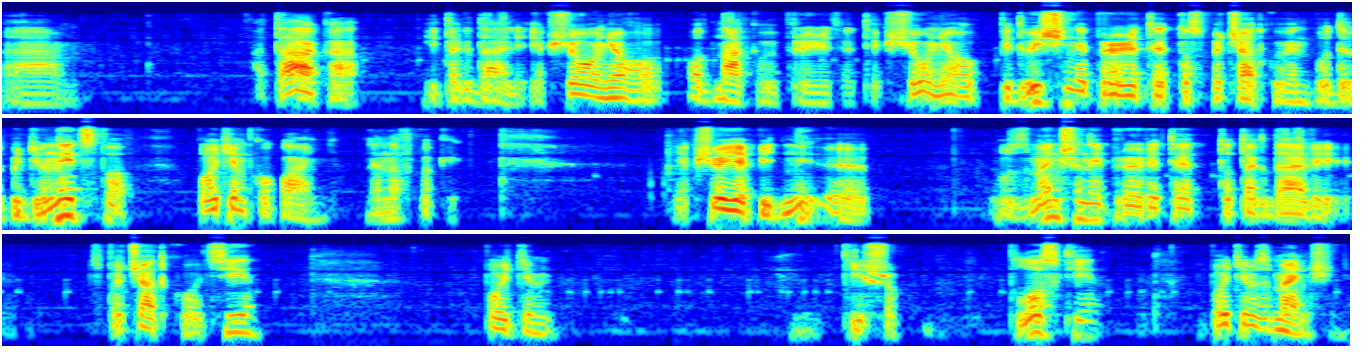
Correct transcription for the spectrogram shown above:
Е, атака і так далі. Якщо у нього однаковий пріоритет. Якщо у нього підвищений пріоритет, то спочатку він буде будівництво, потім копання, не навпаки. Якщо є підни... Зменшений пріоритет, то так далі. Спочатку оці, потім ті, що плоскі, потім зменшені.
